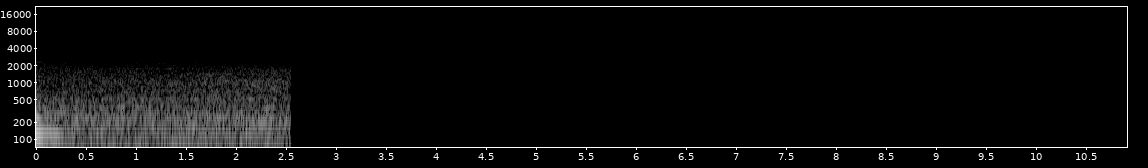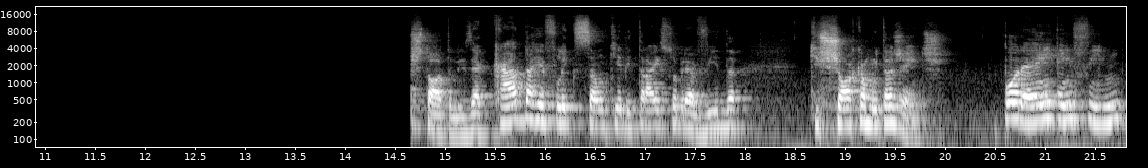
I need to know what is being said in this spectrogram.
Aristóteles. É cada reflexão que ele traz sobre a vida que choca muita gente. Porém, enfim,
